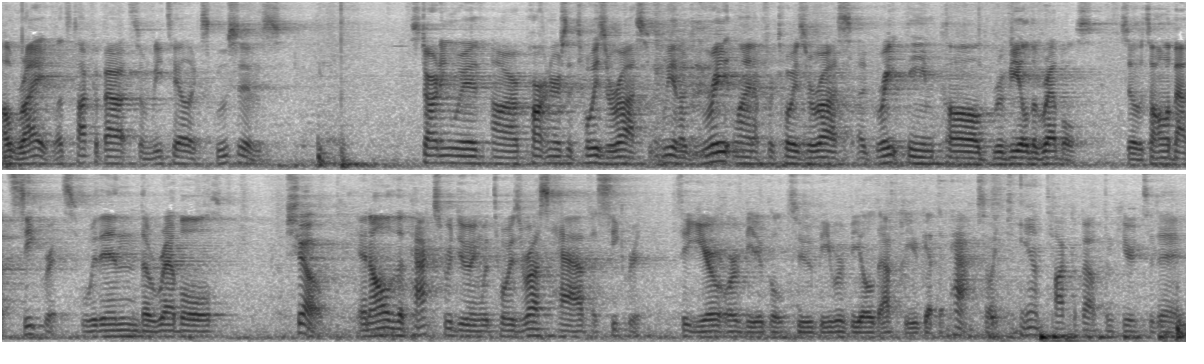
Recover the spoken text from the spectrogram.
All right, let's talk about some retail exclusives. Starting with our partners at Toys R Us. We have a great lineup for Toys R Us, a great theme called Reveal the Rebels. So it's all about secrets within the Rebel show. And all of the packs we're doing with Toys R Us have a secret figure or vehicle to be revealed after you get the pack. So I can't talk about them here today,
